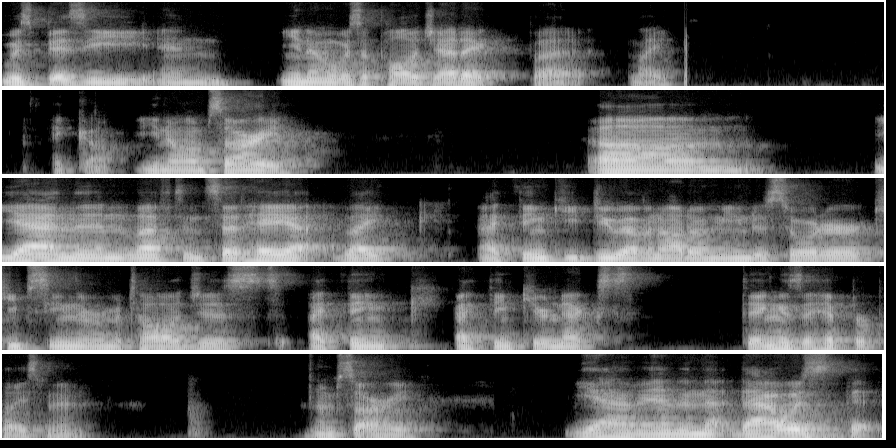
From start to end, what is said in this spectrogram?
was busy and you know was apologetic, but like like you know, I'm sorry. Um yeah, and then left and said, "Hey, I- like I think you do have an autoimmune disorder. Keep seeing the rheumatologist. I think I think your next thing is a hip replacement." I'm sorry. Yeah, man, and that that was that,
